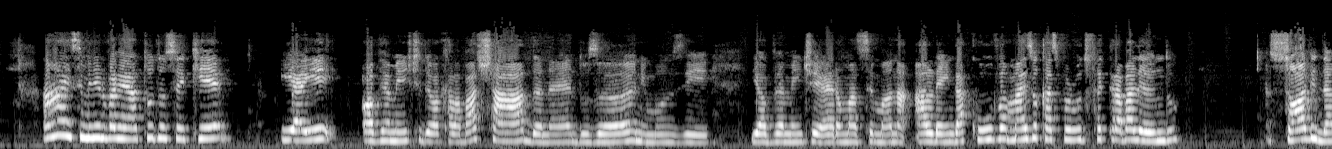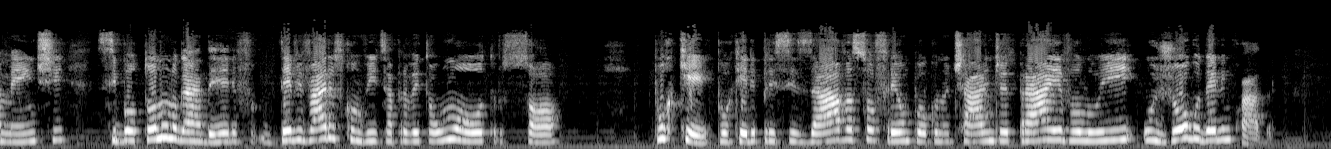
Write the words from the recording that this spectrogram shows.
Ah, esse menino vai ganhar tudo, não sei o quê. E aí, obviamente, deu aquela baixada, né, dos ânimos e e obviamente era uma semana além da curva, mas o Casper Ruud foi trabalhando solidamente, se botou no lugar dele, teve vários convites, aproveitou um ou outro só. Por quê? Porque ele precisava sofrer um pouco no Challenger para evoluir o jogo dele em quadra.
